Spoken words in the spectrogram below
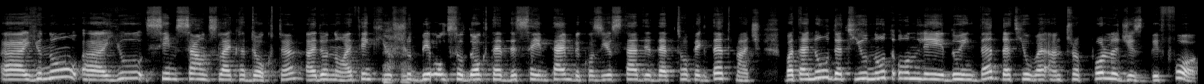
uh, you know, uh, you seem sounds like a doctor. I don't know. I think you should be also doctor at the same time because you studied that topic that much. But I know that you not only doing that, that you were anthropologist before.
